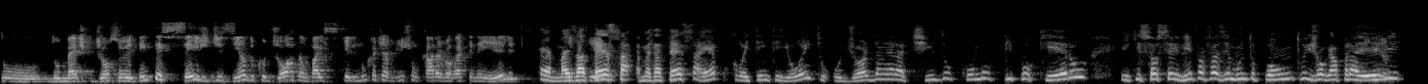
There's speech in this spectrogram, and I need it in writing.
do, do Magic Johnson em 86 dizendo que o Jordan vai, que ele nunca tinha visto um cara jogar que nem ele. É, mas até, ele... essa, mas até essa época, 88, o Jordan era tido como pipoqueiro e que só servia para fazer muito ponto e jogar para ele,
